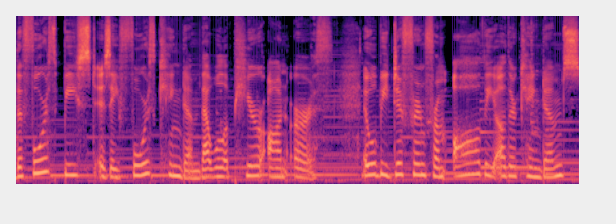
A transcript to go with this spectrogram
The fourth beast is a fourth kingdom that will appear on earth. It will be different from all the other kingdoms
